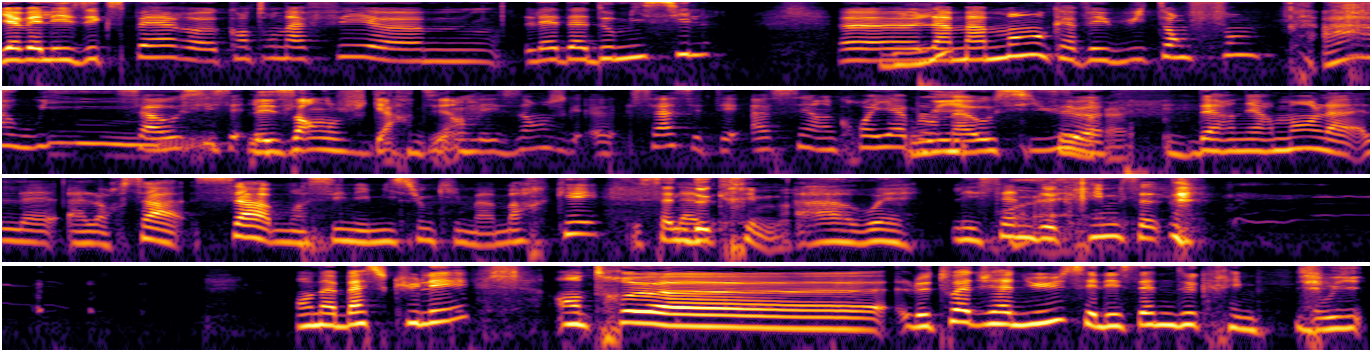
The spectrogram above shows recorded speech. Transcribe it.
Il y avait les experts euh, quand on a fait euh, l'aide à domicile. Euh, Oui. La maman qui avait huit enfants. Ah oui. Ça aussi, c'est- Les anges gardiens. Les anges, ça c'était assez incroyable. Oui, on a aussi eu vrai. dernièrement la, la- alors ça, ça, moi c'est une émission qui m'a marqué. Les scènes la- de crime. Ah ouais, les scènes de crime. ça- on a basculé entre euh, le toit de Janus et les scènes de crime. Oui,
